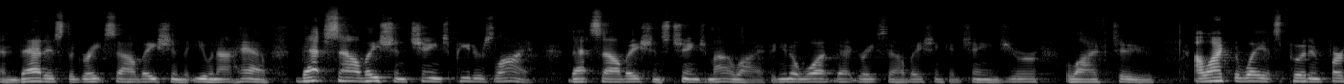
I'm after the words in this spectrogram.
And that is the great salvation that you and I have. That salvation changed Peter's life. That salvation's changed my life. And you know what? That great salvation can change your life too. I like the way it's put in 1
